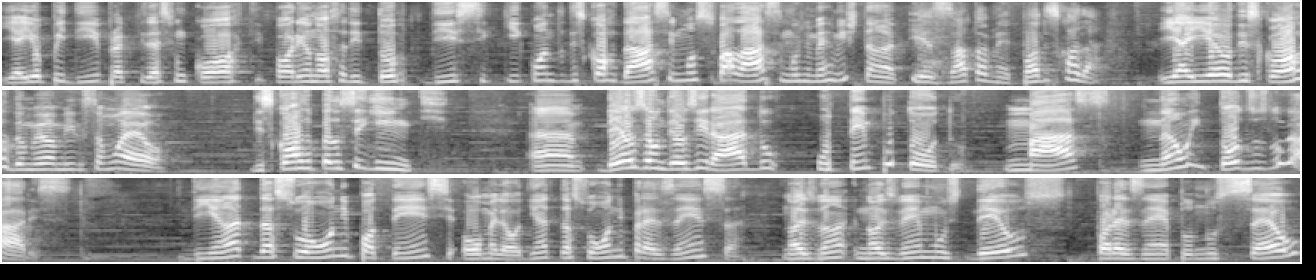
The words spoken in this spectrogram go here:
E aí eu pedi para que fizesse um corte. Porém, o nosso editor disse que quando discordássemos, falássemos no mesmo instante. Exatamente, pode discordar. E aí eu discordo do meu amigo Samuel. Discordo pelo seguinte: ah, Deus é um Deus irado o tempo todo, mas não em todos os lugares. Diante da sua onipotência, ou melhor, diante da sua onipresença, nós, nós vemos Deus, por exemplo, no céu,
